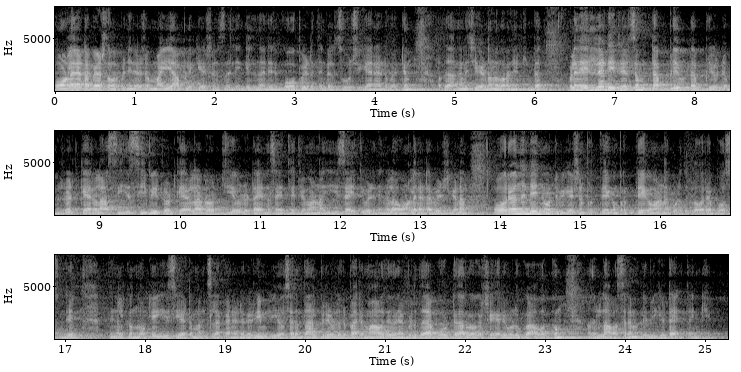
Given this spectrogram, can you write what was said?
ഓൺലൈനായിട്ട് അപേക്ഷ സമർപ്പിച്ചതിന് ശേഷം മൈ ആപ്ലിക്കേഷൻസ് ലിങ്കിൽ നിന്ന് ഒരു കോപ്പി എടുത്തെങ്കിൽ സൂക്ഷിക്കാനായിട്ട് പറ്റും. അത് അങ്ങനെ ചെയ്യണമെന്ന് പറഞ്ഞിട്ടുണ്ട്. അപ്പോൾ ഇത് എല്ലാ ഡീറ്റെയിൽസും W W W dot Kerala C S C B dot Kerala dot G O dot I എന്ന സൈറ്റ് ലഭ്യമാണ്. ഈ സൈറ്റ് വഴി നിങ്ങൾ ഓൺലൈനായിട്ട് അപേക്ഷിക്കണം. ഓരോന്നിന്റെയും നോട്ടിഫിക്കേഷൻ പ്രത്യേകം പ്രത്യേകമാണ് കൊടുത്തിട്ടുള്ള ഓരോ പോസ്റ്റിന്റെയും നിങ്ങൾക്ക് നോക്കി ഈസി ആയിട്ട് മനസ്സിലാക്കാനായിട്ട് കഴിയും. ഈ അവസരം താല്പര്യമുള്ളൊരു പരമാവധി ഉപയോഗപ്പെടുത്തുക കൂട്ടുകാർക്കൊക്കെ ഷെയർ കൊടുക്കുക. അവർക്കും അതിനുള്ള അവസരം ലഭിക്കട്ടെ. താങ്ക്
